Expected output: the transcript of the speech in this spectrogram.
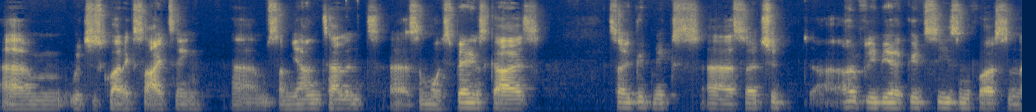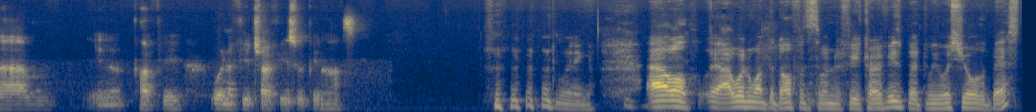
um, which is quite exciting. Um, some young talent, uh, some more experienced guys. So a good mix. Uh, so it should uh, hopefully be a good season for us, and um, you know, hopefully win a few trophies would be nice. Winning. Uh, well, yeah, I wouldn't want the Dolphins to win a few trophies, but we wish you all the best.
